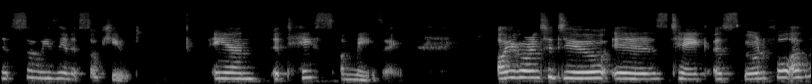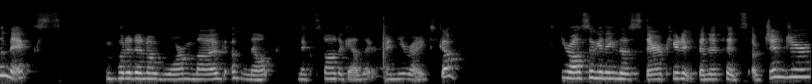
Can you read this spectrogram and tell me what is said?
it's so easy and it's so cute and it tastes amazing. All you're going to do is take a spoonful of the mix and put it in a warm mug of milk, mix it all together, and you're ready to go. You're also getting those therapeutic benefits of ginger,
